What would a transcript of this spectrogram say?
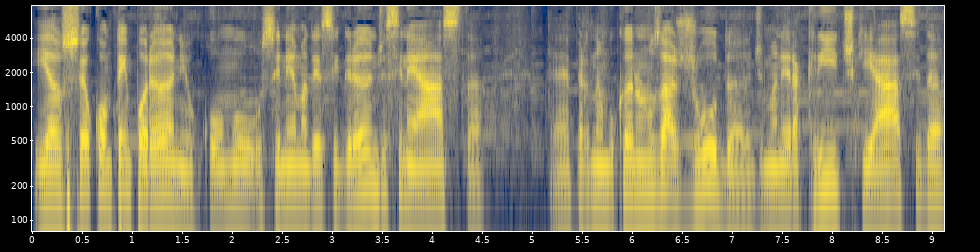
e o seu contemporâneo, como o cinema desse grande cineasta é, pernambucano nos ajuda de maneira crítica e ácida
